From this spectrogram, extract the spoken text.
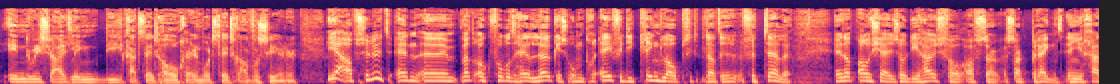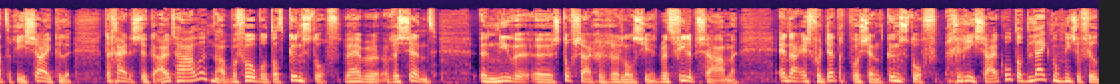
in de recycling, die gaat steeds hoger en wordt steeds geavanceerder. Ja, absoluut. En uh, wat ook bijvoorbeeld heel leuk is om toch even die kringloop te laten vertellen. En dat als jij zo die huisvuilafzak brengt en je gaat recyclen, dan ga je er stukken uithalen. Nou, bijvoorbeeld dat kunststof. We hebben recent een nieuwe uh, stofzuiger gelanceerd met Philips samen. En daar is voor 30% kunststof gerecycled. Dat lijkt nog niet zoveel,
